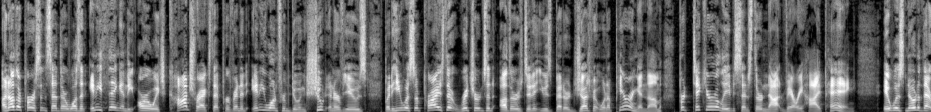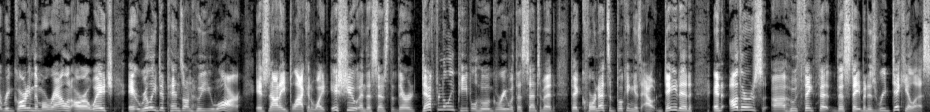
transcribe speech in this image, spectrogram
Another person said there wasn't anything in the ROH contracts that prevented anyone from doing shoot interviews, but he was surprised that Richards and others didn't use better judgment when appearing in them, particularly since they're not very high paying. It was noted that regarding the morale in ROH, it really depends on who you are. It's not a black and white issue in the sense that there are definitely people who agree with the sentiment that Cornette's booking is outdated, and others uh, who think that this statement is ridiculous,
